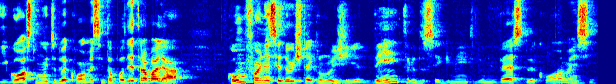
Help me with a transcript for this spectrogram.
e, e gosto muito do e-commerce. Então, poder trabalhar como fornecedor de tecnologia dentro do segmento do universo do e-commerce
